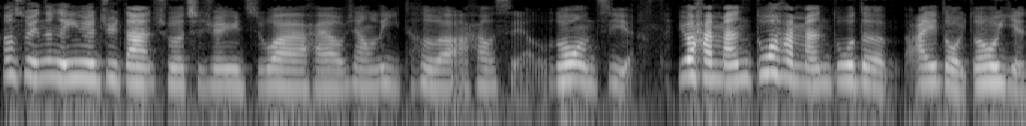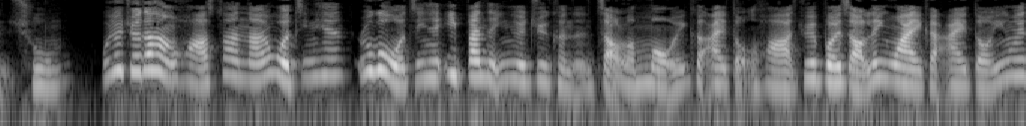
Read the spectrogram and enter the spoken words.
那所以那个音乐剧，当然除了池玄宇之外，还有像利特啊，还有谁啊，我都忘记了。因为还蛮多，还蛮多的 idol 都有演出，我就觉得很划算呢。如果今天，如果我今天一般的音乐剧可能找了某一个 idol 的话，就不会找另外一个 idol，因为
